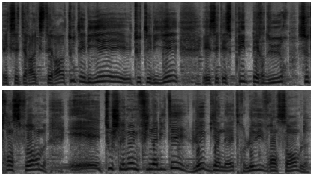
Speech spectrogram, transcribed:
etc., euh, etc. Tout est lié, tout est lié, et cet esprit perdure, se transforme et touche les mêmes finalités le bien-être, le vivre ensemble,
